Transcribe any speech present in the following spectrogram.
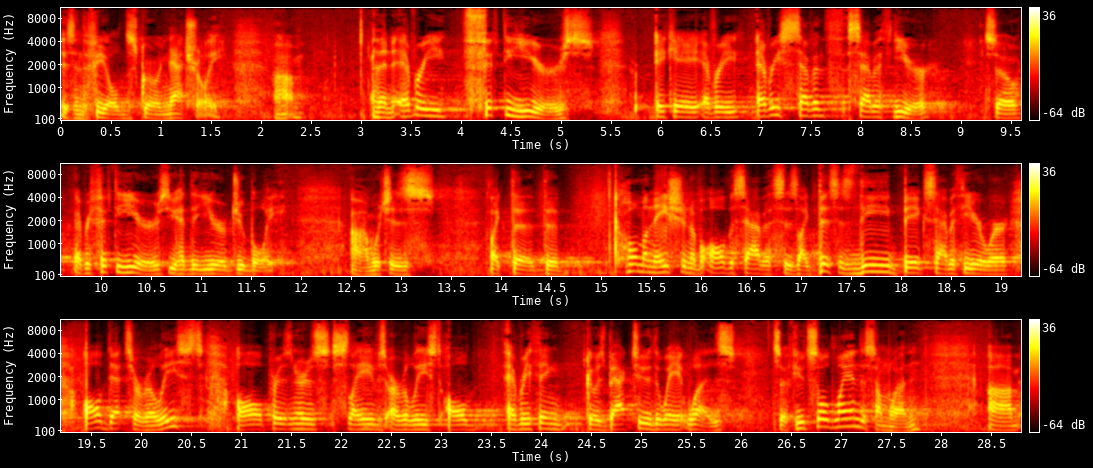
is in the fields growing naturally. Um, and then every 50 years, aka every every seventh Sabbath year, so every 50 years, you had the year of Jubilee, uh, which is like the, the culmination of all the Sabbaths is like this is the big Sabbath year where all debts are released, all prisoners, slaves are released, all everything goes back to the way it was. So if you'd sold land to someone um,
